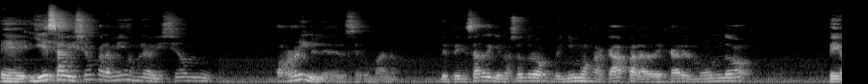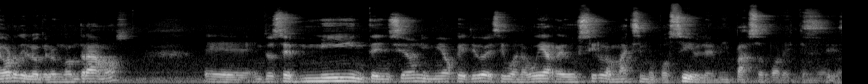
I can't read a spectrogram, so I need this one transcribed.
Eh, y esa visión para mí es una visión horrible del ser humano, de pensar de que nosotros venimos acá para dejar el mundo peor de lo que lo encontramos eh, entonces mi intención y mi objetivo es decir, bueno, voy a reducir lo máximo posible mi paso por este mundo.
